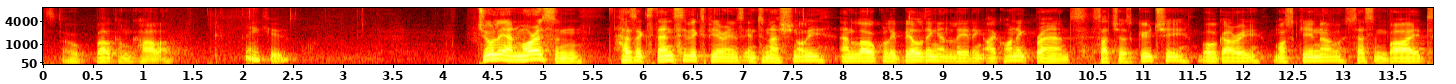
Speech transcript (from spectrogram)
So welcome, Carla. Thank you. Julie Ann Morrison has extensive experience internationally and locally building and leading iconic brands such as Gucci, Bulgari, Moschino, Sass & Bide,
